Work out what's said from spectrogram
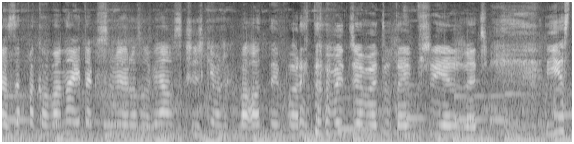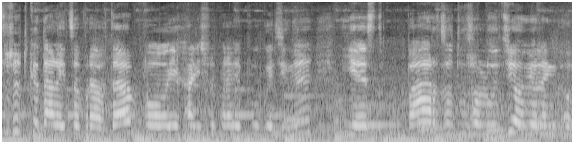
Choineczka zapakowana i tak w sumie rozmawiałam z Krzyśkiem, że chyba od tej pory to będziemy tutaj przyjeżdżać. Jest troszeczkę dalej co prawda, bo jechaliśmy prawie pół godziny. Jest bardzo dużo ludzi, o wiele, o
